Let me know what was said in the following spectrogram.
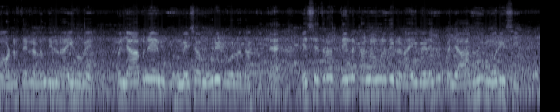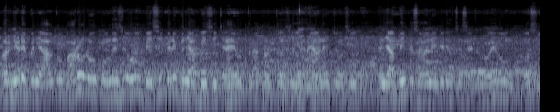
ਬਾਰਡਰ ਤੇ ਲੜਨ ਦੀ ਲੜਾਈ ਹੋਵੇ ਪੰਜਾਬ ਨੇ ਹਮੇਸ਼ਾ ਮੋਰੀ ਰੋਲ ਅਦਾ ਕੀਤਾ ਇਸੇ ਤਰ੍ਹਾਂ ਤਿੰਨ ਕਾਨੂੰਨਾਂ ਦੀ ਲੜਾਈ ਵੇਲੇ ਵੀ ਪੰਜਾਬ ਹੀ ਮੋਰੀ ਸੀ। ਔਰ ਜਿਹੜੇ ਪੰਜਾਬ ਤੋਂ ਬਾਹਰੋਂ ਲੋਕ ਆਉਂਦੇ ਸੀ ਉਹ ਵੀ ਬੇਸਿਕਲੀ ਪੰਜਾਬੀ ਸੀ ਚਾਹੇ ਉੱਤਰਾਖੰਡ ਤੋਂ ਸੀ ਹਰਿਆਣੇ ਚੋਂ ਸੀ ਪੰਜਾਬੀ ਕਿਸਾਨ ਨੇ ਜਿਹੜੇ ਉੱਥੇ ਸੈਟਲ ਹੋਏ ਉਹ ਉਹ ਸੀ।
